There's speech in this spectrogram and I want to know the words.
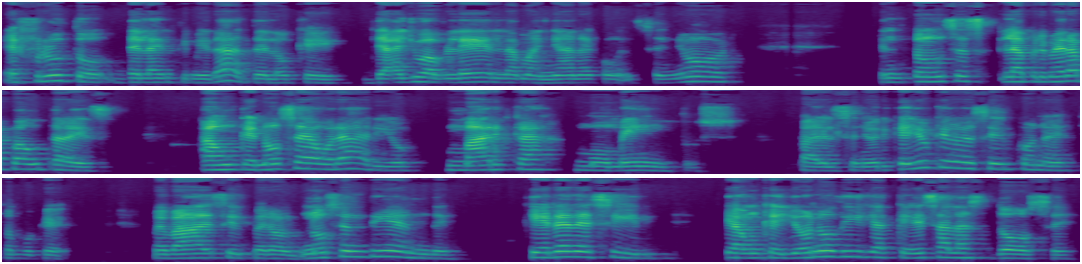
Es fruto de la intimidad, de lo que ya yo hablé en la mañana con el Señor. Entonces, la primera pauta es, aunque no sea horario, marca momentos para el Señor. ¿Y qué yo quiero decir con esto? Porque me van a decir, pero no se entiende. Quiere decir que aunque yo no diga que es a las 12,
